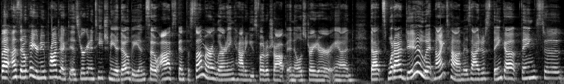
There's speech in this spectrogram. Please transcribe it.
But I said, okay, your new project is you're going to teach me Adobe, and so I've spent the summer learning how to use Photoshop and Illustrator, and that's what I do at nighttime. Is I just think up things to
